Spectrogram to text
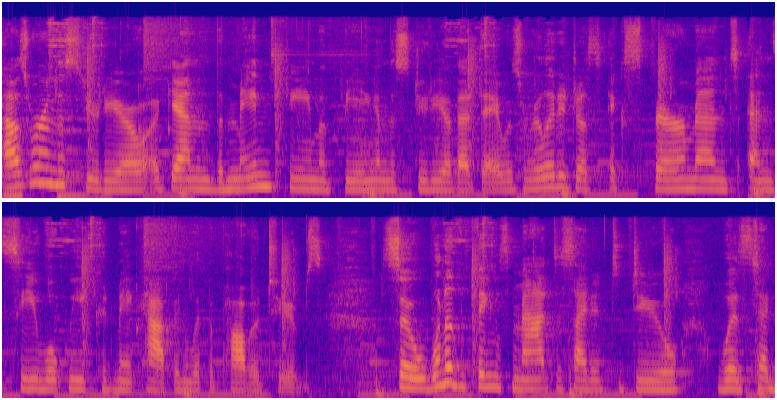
As we're in the studio, again, the main theme of being in the studio that day was really to just experiment and see what we could make happen with the Pavo tubes. So one of the things Matt decided to do was to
